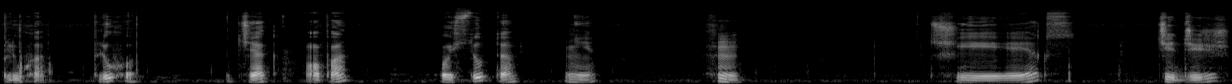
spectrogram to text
плюха. Плюхо. Чек. Опа. Ось тут, так? Ні. Хм. Чекс. Чиджиж.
